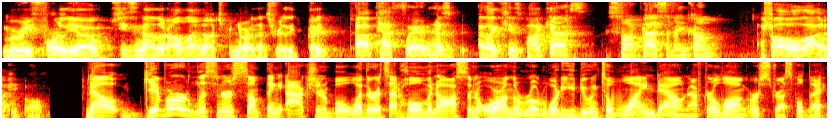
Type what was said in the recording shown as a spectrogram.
Marie Forleo, she's another online entrepreneur that's really good. Uh, Pat Flynn has, I like his podcast, Smart Passive Income. I follow a lot of people. Now, give our listeners something actionable, whether it's at home in Austin or on the road. What are you doing to wind down after a long or stressful day?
